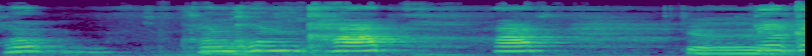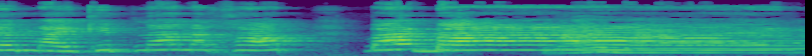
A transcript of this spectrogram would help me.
ขอบคุณครับครับ เจอ เจอกันใหม่คลิปหน้านะครับบายบาย บ๊ายบาย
